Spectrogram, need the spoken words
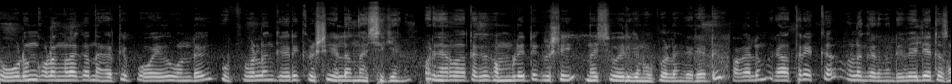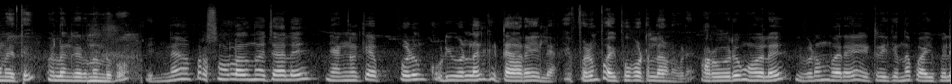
തോടും കുളങ്ങളൊക്കെ നികത്തി പോയത് കൊണ്ട് ഉപ്പുവെള്ളം കയറി കൃഷിയെല്ലാം നശിക്കുകയാണ്. പടിഞ്ഞാറ് ഭാഗത്തൊക്കെ കംപ്ലീറ്റ് കൃഷി നശിച്ചു പോയിരിക്കണം ഉപ്പുവെള്ളം കയറിയിട്ട്. പകലും രാത്രിയൊക്കെ വെള്ളം കയറുന്നുണ്ട്. വേലിയേറ്റ സമയത്ത് വെള്ളം കയറുന്നുണ്ട് ഇപ്പോൾ പിന്നെ പ്രശ്നമുള്ളതെന്ന് വെച്ചാൽ ഞങ്ങൾക്ക് എപ്പോഴും കുടിവെള്ളം കിട്ടാറേ ഇല്ല. എപ്പോഴും പൈപ്പ് പൊട്ടലാണ് ഇവിടെ. അറൂര് മുതൽ ഇവിടം വരെ ഇട്ടിരിക്കുന്ന പൈപ്പിൽ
